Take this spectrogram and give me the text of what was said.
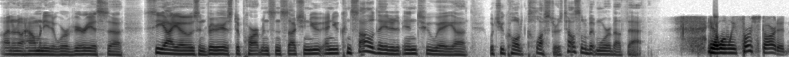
I don't know how many there were, various uh, CIOs and various departments and such, and you and you consolidated it into a uh, what you called clusters. Tell us a little bit more about that. Yeah, when we first started,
